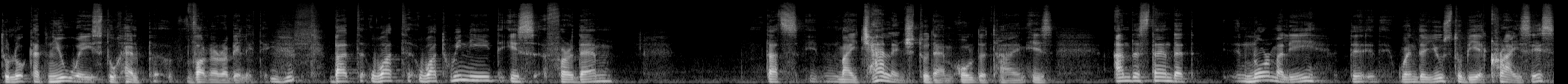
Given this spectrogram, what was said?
to look at new ways to help vulnerability. Mm-hmm. But what what we need is for them that's my challenge to them all the time is understand that normally the, when there used to be a crisis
